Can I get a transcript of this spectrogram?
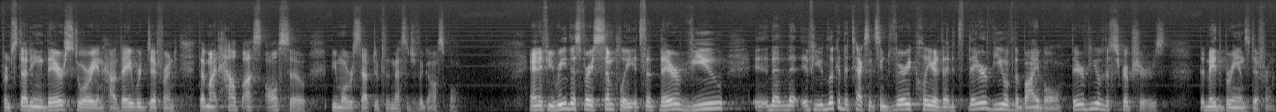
from studying their story and how they were different that might help us also be more receptive to the message of the gospel. And if you read this very simply, it's that their view, that, that if you look at the text, it seems very clear that it's their view of the Bible, their view of the scriptures, that made the Bereans different.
